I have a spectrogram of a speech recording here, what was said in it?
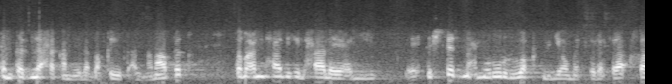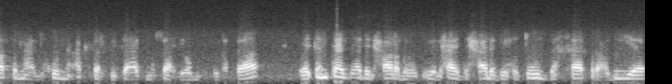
تمتد لاحقا إلى بقية المناطق. طبعا هذه الحالة يعني تشتد مع مرور الوقت من يوم الثلاثاء خاصة مع دخولنا أكثر في ساعات مساء يوم الثلاثاء. تمتاز هذه الحارة به- هذه الحالة بهطول زخات رعدية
